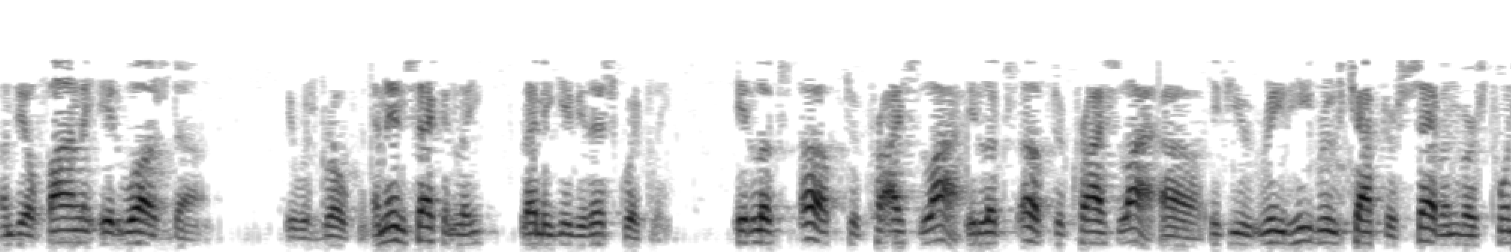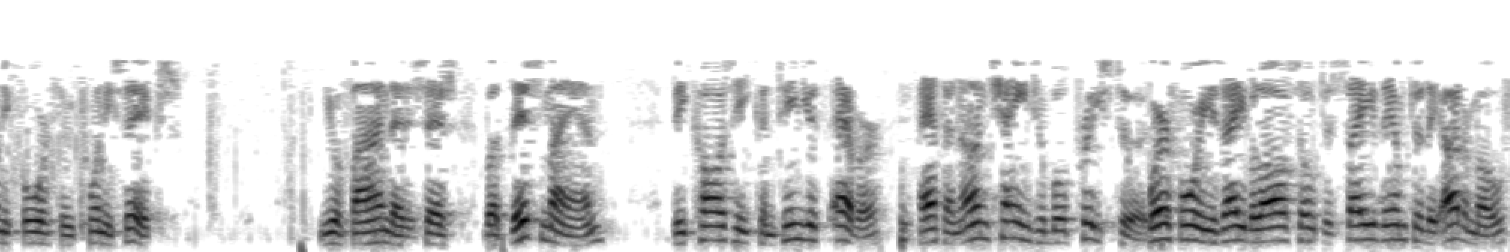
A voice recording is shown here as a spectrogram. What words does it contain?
until finally it was done. It was broken. And then secondly, let me give you this quickly. It looks up to Christ's life. It looks up to Christ's life. Uh, if you read Hebrews chapter 7, verse 24 through 26, you'll find that it says, But this man, because he continueth ever, hath an unchangeable priesthood. Wherefore he is able also to save them to the uttermost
